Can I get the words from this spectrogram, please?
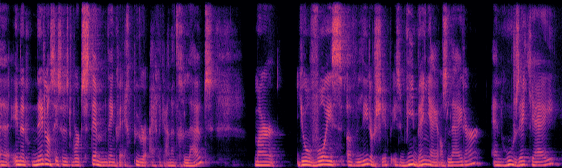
Uh, in het Nederlands is het woord stem, denken we echt puur eigenlijk aan het geluid. Maar your voice of leadership is wie ben jij als leider en hoe zet jij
